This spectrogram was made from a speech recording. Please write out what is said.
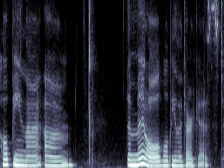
Hoping that um, the middle will be the darkest.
